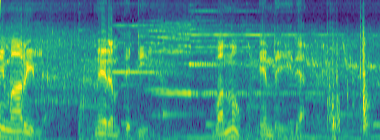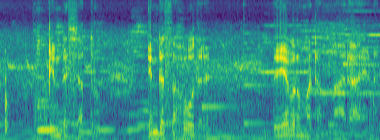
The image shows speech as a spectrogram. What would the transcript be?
വഴി മാറിയില്ല. നേരം തെറ്റിയില്ല. വന്നു എന്റെ ഇര. എന്റെ ശത്രു. എന്റെ സഹോദരൻ. ദേവർമഠം നാരായണൻ.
